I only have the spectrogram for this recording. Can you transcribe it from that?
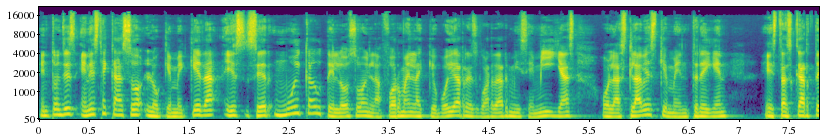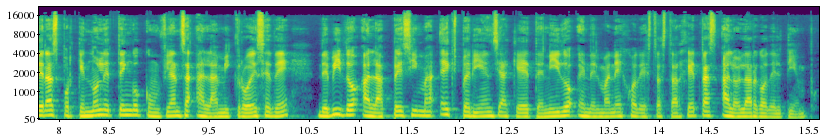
Entonces, en este caso, lo que me queda es ser muy cauteloso en la forma en la que voy a resguardar mis semillas o las claves que me entreguen estas carteras porque no le tengo confianza a la micro SD debido a la pésima experiencia que he tenido en el manejo de estas tarjetas a lo largo del tiempo.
